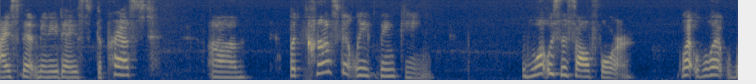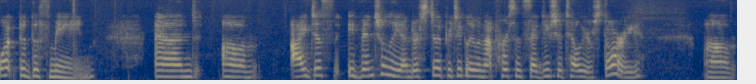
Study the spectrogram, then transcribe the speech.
I spent many days depressed, um, but constantly thinking, what was this all for? What what what did this mean? And um, I just eventually understood, particularly when that person said, "You should tell your story." Um,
